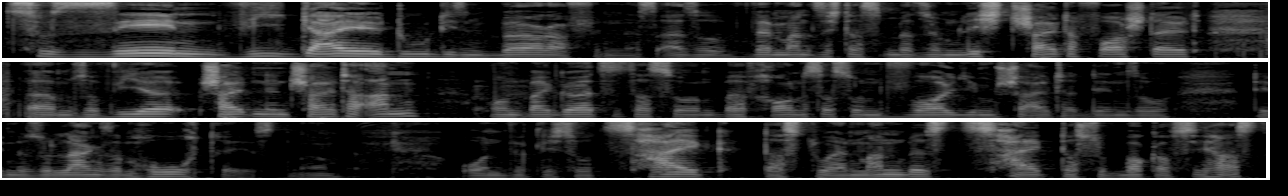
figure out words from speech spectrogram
zu sehen, wie geil du diesen Burger findest. Also wenn man sich das mit so einem Lichtschalter vorstellt, ähm, so wir schalten den Schalter an und bei Girls ist das so und bei Frauen ist das so ein Volume-Schalter, den so, den du so langsam hochdrehst. Ne? Und wirklich so zeig, dass du ein Mann bist, zeig, dass du Bock auf sie hast.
